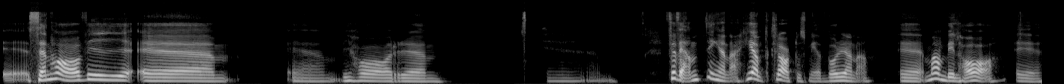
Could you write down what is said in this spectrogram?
eh, sen har vi, ehm, ehm, vi har förväntningarna helt klart hos medborgarna. Eh, man vill ha eh,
